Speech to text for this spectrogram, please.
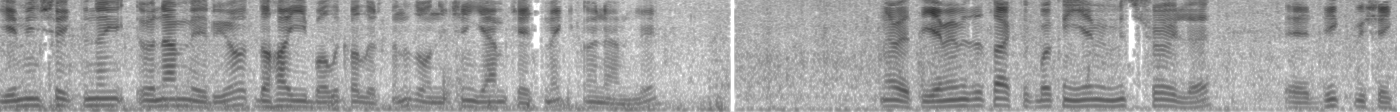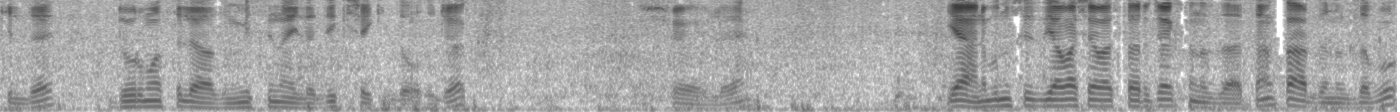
yemin şekline önem veriyor. Daha iyi balık alırsınız. Onun için yem kesmek önemli. Evet yemimizi taktık. Bakın yemimiz şöyle e, dik bir şekilde durması lazım. Misina ile dik şekilde olacak. Şöyle. Yani bunu siz yavaş yavaş saracaksınız zaten. Sardığınızda bu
